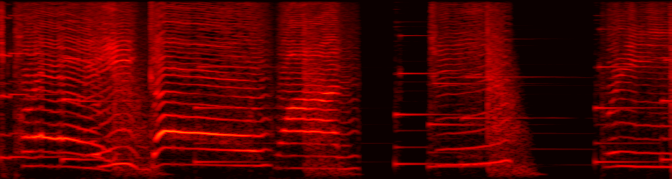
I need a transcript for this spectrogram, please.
Let's play. Go. One, two, three,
